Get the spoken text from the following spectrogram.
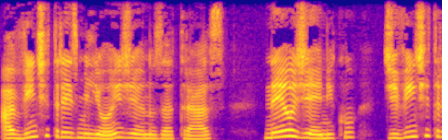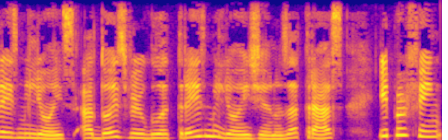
a 23 milhões de anos atrás, Neogênico, de 23 milhões a 2,3 milhões de anos atrás, e por fim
